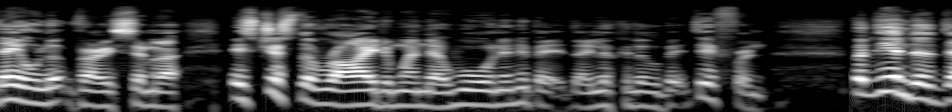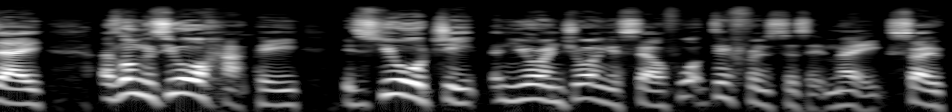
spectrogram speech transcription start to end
They all look very similar. It's just the ride, and when they're worn in a bit, they look a little bit different. But at the end of the day, as long as you're happy, it's your Jeep and you're enjoying yourself, what difference does it make? So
